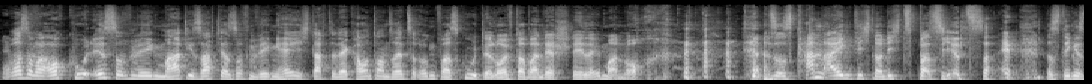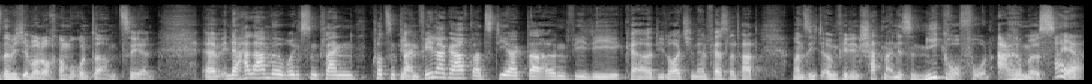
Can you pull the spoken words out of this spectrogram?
Ja. Was aber auch cool ist, so von wegen, Marty sagt ja so von wegen, hey, ich dachte, der Countdown sei zu irgendwas gut. Der läuft aber an der Stelle immer noch. Also es kann eigentlich noch nichts passiert sein. Das Ding ist nämlich immer noch am runter am Zählen. Ähm, in der Halle haben wir übrigens einen kleinen, kurzen kleinen mhm. Fehler gehabt, als Diak da irgendwie die, die Leutchen entfesselt hat. Man sieht irgendwie den Schatten eines Mikrofonarmes. Ah ja.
